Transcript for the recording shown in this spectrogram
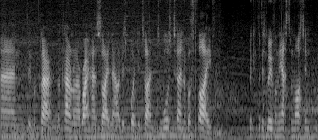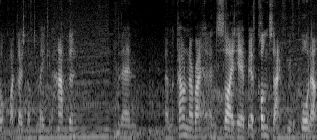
and the McLaren. McLaren on our right hand side now at this point in time, towards turn number 5. Looking for this move on the Aston Martin, not quite close enough to make it happen. But then uh, McLaren on our right hand side here, a bit of contact through the corner.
